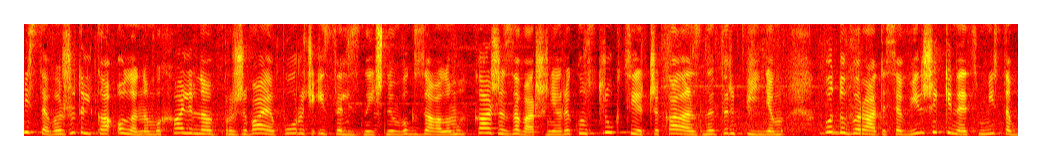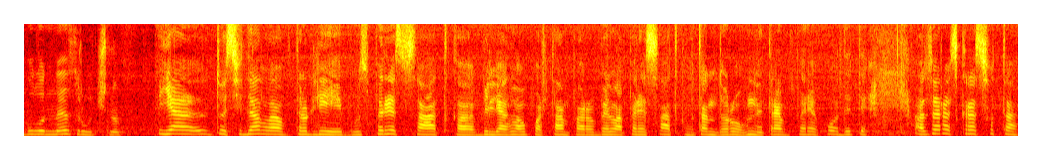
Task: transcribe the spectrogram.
Місцева жителька Олена Михайлівна проживає поруч із залізничним вокзалом. Каже, завершення реконструкції чекала з нетерпінням, бо добиратися в інший кінець міста було незручно. Я досідала в тролейбус, пересадка біля главпоштампа робила пересадку, бо там дорогу не треба переходити. А зараз красота.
